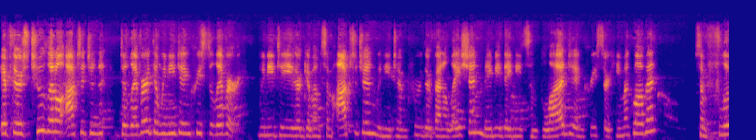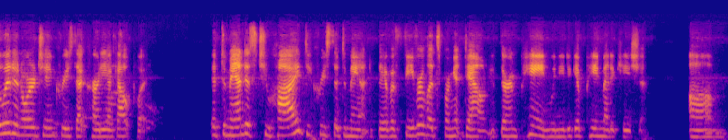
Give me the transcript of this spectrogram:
If there's too little oxygen delivered, then we need to increase delivery. We need to either give them some oxygen, we need to improve their ventilation, maybe they need some blood to increase their hemoglobin, some fluid in order to increase that cardiac output. If demand is too high, decrease the demand. If they have a fever, let's bring it down. If they're in pain, we need to give pain medication. Um,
